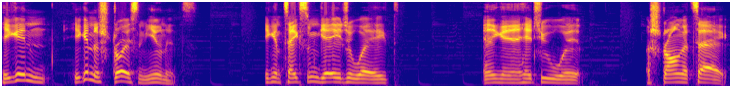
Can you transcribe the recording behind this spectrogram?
he can he can destroy some units. He can take some gauge away, and he can hit you with a strong attack.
